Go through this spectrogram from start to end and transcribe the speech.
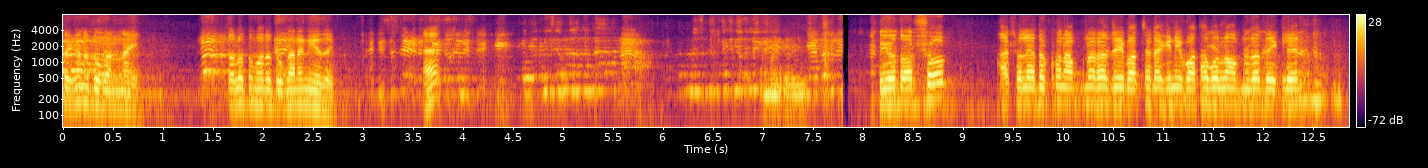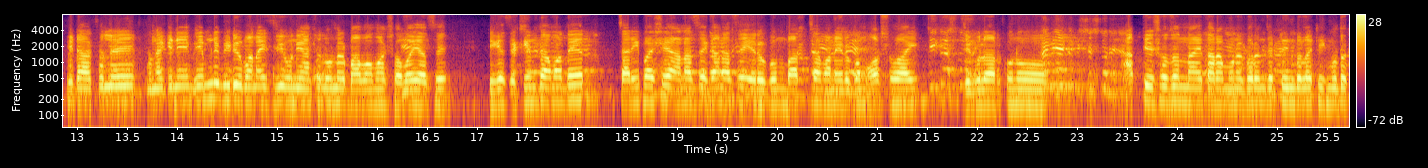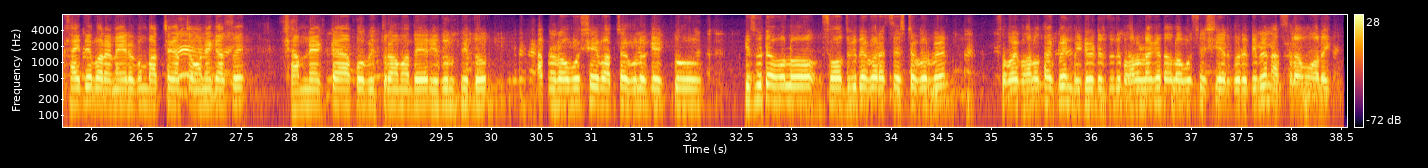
এখন দোকান নাই। চলো তোমার দোকানে নিয়ে যাই। হ্যাঁ? প্রিয় দর্শক, আসলে এতক্ষণ আপনারা যে বাচ্চাটাকে নিয়ে কথা বললাম, আপনারা দেখলেন। এটা আসলে ওনাকে নিয়ে এমনি ভিডিও বানাইছি, উনি আসলে ওনার বাবা মা সবাই আছে, ঠিক আছে? কিন্তু আমাদের চারিপাশে আনাচে কানাচে এরকম বাচ্চা মানে এরকম অসহায় যেগুলোর কোনো আত্মীয় স্বজন নাই, তারা মনে করেন যে তিন বেলা ঠিক মতো খাইতে পারে না, এরকম বাচ্চা কাচ্চা অনেক আছে। সামনে একটা পবিত্র আমাদের ঈদ উল ফিতর। আপনারা অবশ্যই বাচ্চাগুলোকে একটু কিছুটা হলো সহযোগিতা করার চেষ্টা করবেন। সবাই ভালো থাকবেন। ভিডিওটা যদি ভালো লাগে তাহলে অবশ্যই শেয়ার করে দিবেন। আসসালামু আলাইকুম।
